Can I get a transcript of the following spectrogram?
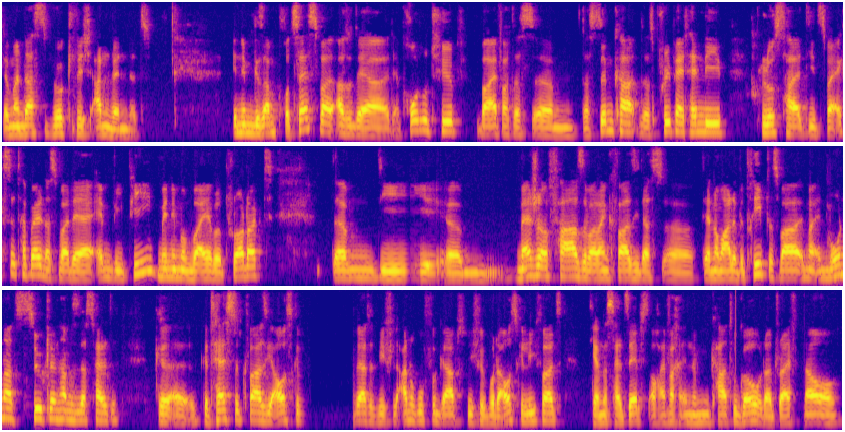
wenn man das wirklich anwendet. In dem Gesamtprozess war, also der, der Prototyp war einfach das, ähm, das SIM-Card, das Prepaid-Handy plus halt die zwei Excel-Tabellen. Das war der MVP, Minimum Viable Product. Ähm, die ähm, Measure-Phase war dann quasi das, äh, der normale Betrieb. Das war immer in Monatszyklen, haben sie das halt ge getestet, quasi ausgewertet, wie viele Anrufe gab es, wie viel wurde ausgeliefert. Die haben das halt selbst auch einfach in einem Car2Go oder Drive Now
